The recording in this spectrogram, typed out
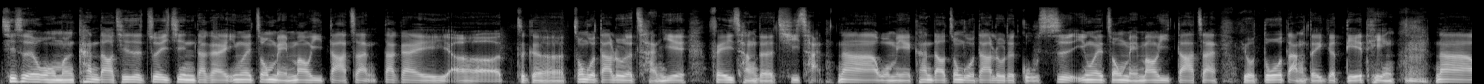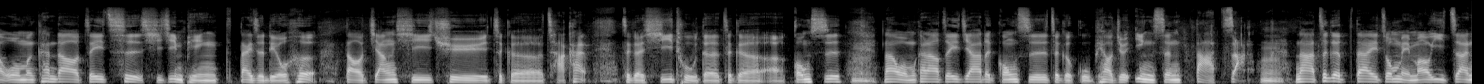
其实我们看到，其实最近大概因为中美贸易大战，大概呃这个中国大陆的产业非常的凄惨。那我们也看到中国大陆的股市，因为中美贸易大战有多档的一个跌停。嗯，那我们看到这一次习近平带着刘鹤到江西去这个查看这个稀土的这个呃公司。嗯，那我们看到这一家的公司这个股票就应声大涨。嗯，那这个在中美贸易战。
